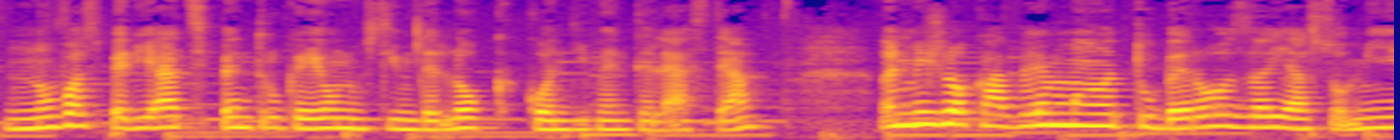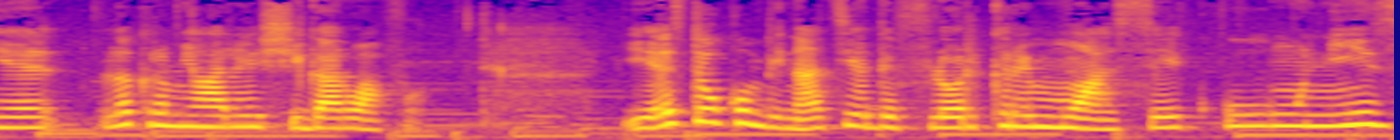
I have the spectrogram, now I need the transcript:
Nu vă speriați pentru că eu nu simt deloc condimentele astea. În mijloc avem uh, tuberoză, iasomie, lăcrămioare și garoafă. Este o combinație de flori cremoase cu un iz,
